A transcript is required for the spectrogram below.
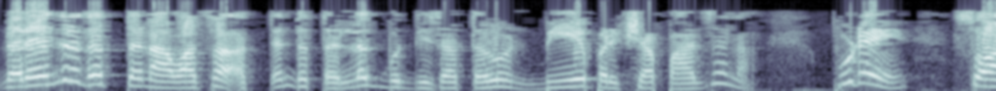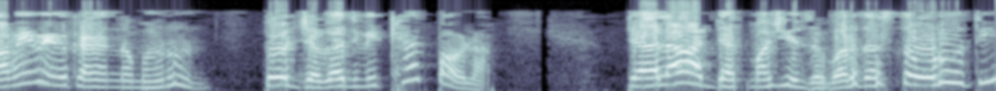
नरेंद्र दत्त नावाचा अत्यंत तल्लक बुद्धीचा तरुण बीए परीक्षा पास झाला. पुढे स्वामी विवेकानंद म्हणून तो जगदविख्यात पावला. त्याला अध्यात्माची जबरदस्त ओढ होती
